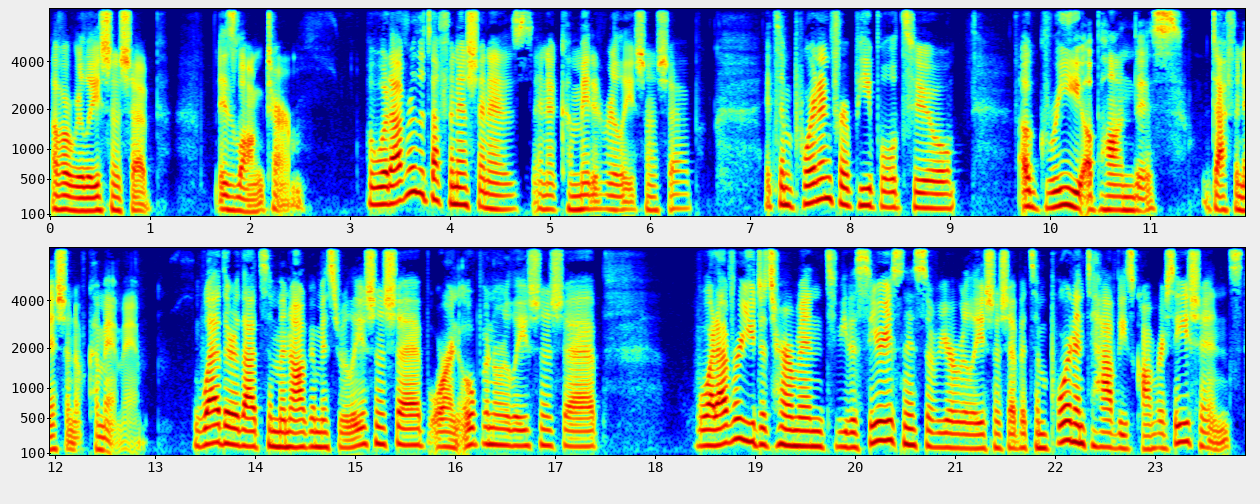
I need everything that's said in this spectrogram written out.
of a relationship is long term? But whatever the definition is in a committed relationship, it's important for people to agree upon this definition of commitment whether that's a monogamous relationship or an open relationship, whatever you determine to be the seriousness of your relationship, it's important to have these conversations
